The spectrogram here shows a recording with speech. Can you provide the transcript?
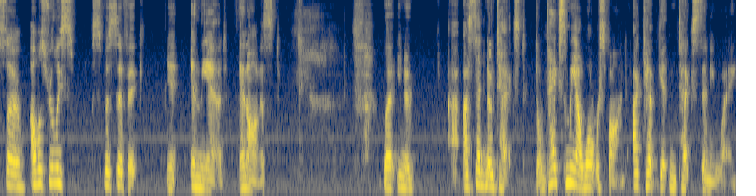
So I was really specific in the ad and honest. But, you know, I said no text. Don't text me, I won't respond. I kept getting texts anyway.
